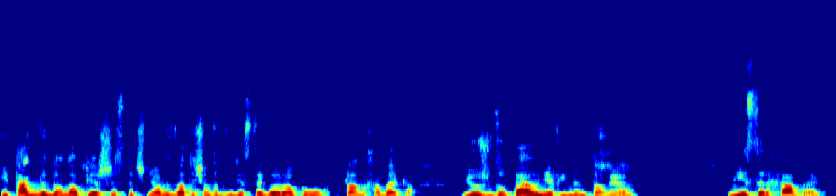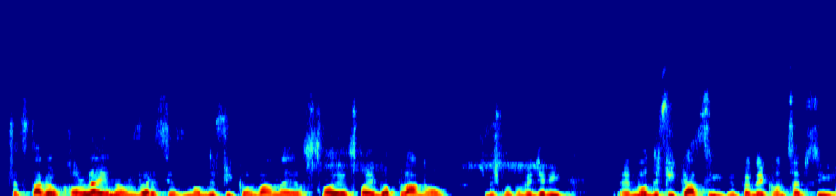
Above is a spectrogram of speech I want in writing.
i tak wyglądał pierwszy styczniowy z 2020 roku plan Habecka już zupełnie w innym tonie minister Habeck przedstawiał kolejną wersję zmodyfikowanej swoje, swojego planu, czy byśmy powiedzieli y, modyfikacji pewnej koncepcji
